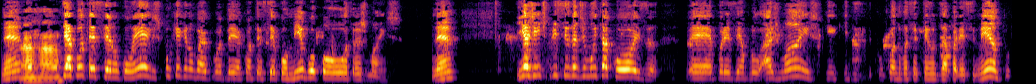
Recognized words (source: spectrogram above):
Né? Uhum. Se aconteceram com eles, por que, que não vai poder acontecer comigo ou com outras mães? Né? E a gente precisa de muita coisa. É, por exemplo, as mães, que, que, quando você tem um desaparecimento,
